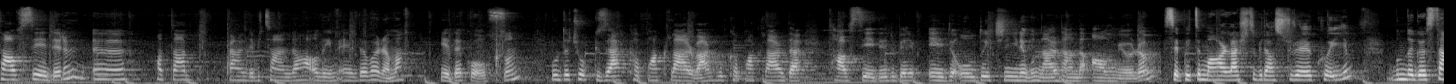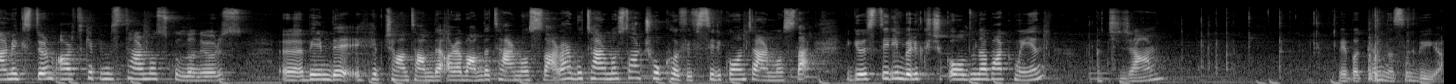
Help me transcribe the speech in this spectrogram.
Tavsiye ederim. E, hatta ben de bir tane daha alayım evde var ama yedek olsun. Burada çok güzel kapaklar var. Bu kapaklar da tavsiye edilir. Benim evde olduğu için yine bunlardan da almıyorum. Sepetim ağırlaştı. Biraz şuraya koyayım. Bunu da göstermek istiyorum. Artık hepimiz termos kullanıyoruz. Ee, Benim de hep çantamda, arabamda termoslar var. Bu termoslar çok hafif, silikon termoslar. Bir göstereyim, böyle küçük olduğuna bakmayın. Açacağım. Ve bakın nasıl büyüyor.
